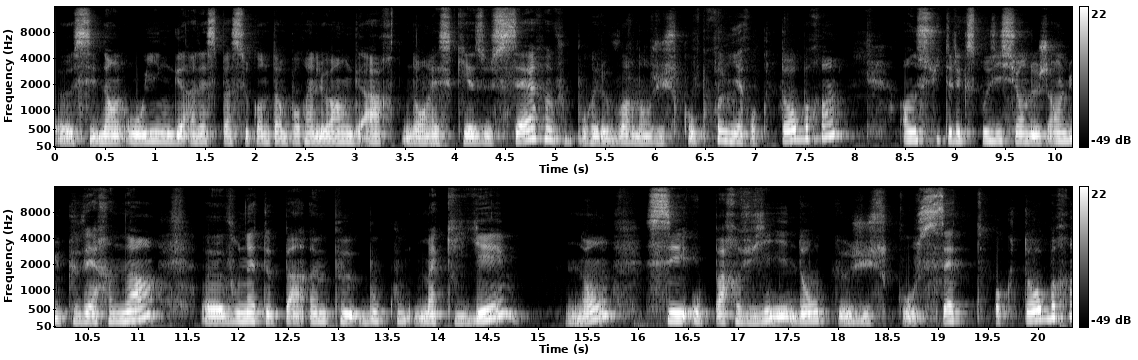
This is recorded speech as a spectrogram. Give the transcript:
euh, c'est dans au à l'espace contemporain le Hang Art dans Esquies Serre. Vous pourrez le voir jusqu'au 1er octobre. Ensuite, l'exposition de Jean-Luc Vernat. vous n'êtes pas un peu beaucoup maquillé non, c'est au Parvis, donc jusqu'au 7 octobre.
